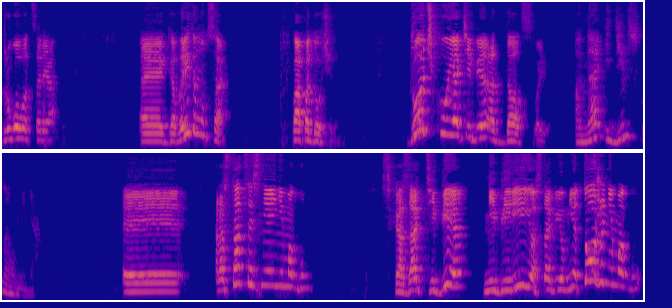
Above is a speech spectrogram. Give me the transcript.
другого царя. Э, говорит ему царь, папа дочери, дочку я тебе отдал свою, она единственная у меня. Э, расстаться с ней не могу. Сказать тебе, не бери ее, оставь ее мне, тоже не могу.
